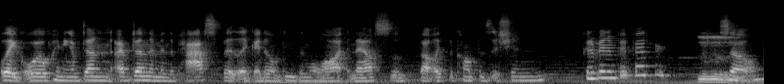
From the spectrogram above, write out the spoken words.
like oil painting. I've done I've done them in the past, but like I don't do them a lot, and I also thought like the composition could have been a bit better. Mm. So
